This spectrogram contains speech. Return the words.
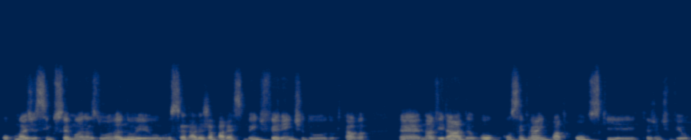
pouco mais de cinco semanas do ano e o, o cenário já parece bem diferente do, do que estava é, na virada. Eu vou concentrar em quatro pontos que, que a gente viu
